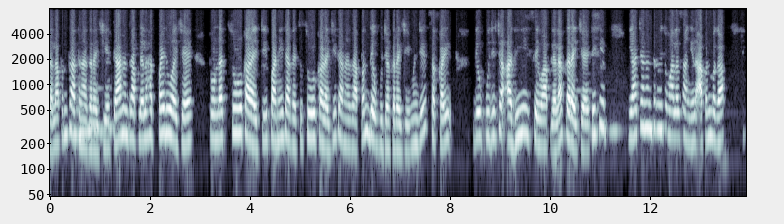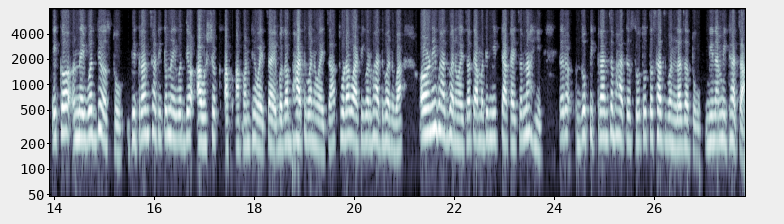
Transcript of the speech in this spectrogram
पितृदेवताला आपण प्रार्थना करायची आहे. त्यानंतर आपल्याला हातपाय धुवायचे आहे. तोंडात चूळ काढायची पाणी टाकायचं चूळ काढायची त्यानंतर आपण देवपूजा करायची. म्हणजे सकाळी देवपूजेच्या आधी ही सेवा आपल्याला करायची आहे. ठीक आहे? याच्या नंतर मी तुम्हाला सांगेल आपण बघा एक नैवेद्य असतो. पित्रांसाठी तो नैवेद्य आवश्यक आपण ठेवायचा आहे. बघा भात बनवायचा थोडा वाटीवर भात बनवा अळणी भात बनवायचा त्यामध्ये मीठ टाकायचं नाही. तर जो पित्रांचा भात असतो तो तसाच बनला जातो बिना मिठाचा.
